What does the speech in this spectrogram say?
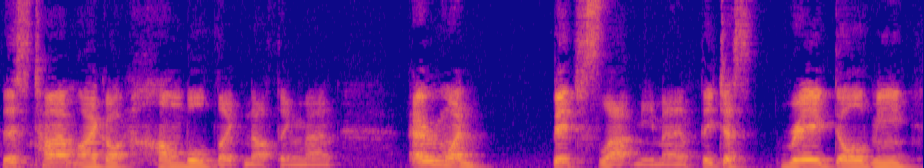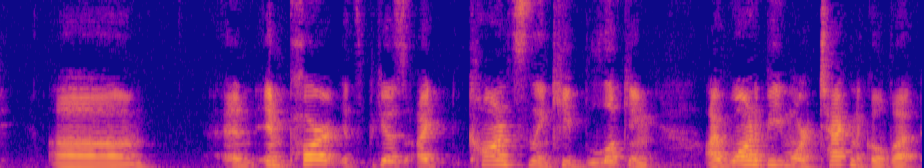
this time I got humbled like nothing, man. Everyone bitch slapped me, man. They just ragdolled me. Um, and in part, it's because I constantly keep looking. I want to be more technical, but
